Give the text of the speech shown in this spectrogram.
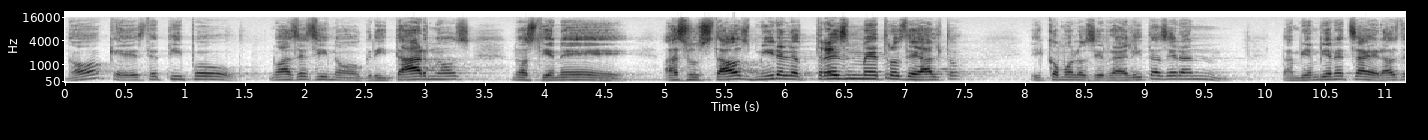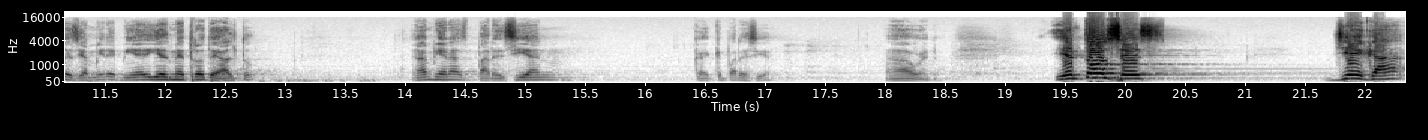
¿No? Que este tipo no hace sino gritarnos, nos tiene asustados. Mírele, tres metros de alto. Y como los israelitas eran también bien exagerados, decían, mire, mide 10 metros de alto. Eran bien, parecían, ¿qué parecían? Ah, bueno. Y entonces llega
